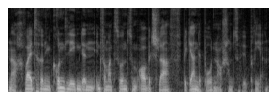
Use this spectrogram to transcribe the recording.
Nach weiteren grundlegenden Informationen zum Orbitschlaf begann der Boden auch schon zu vibrieren.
